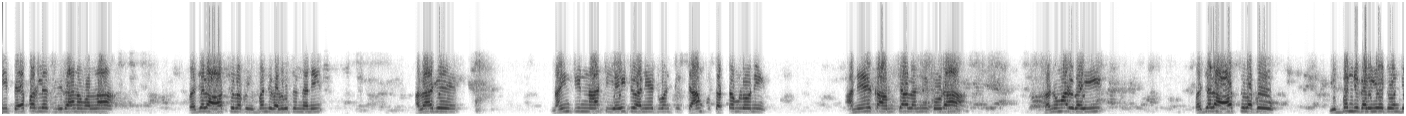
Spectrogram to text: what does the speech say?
ఈ పేపర్లెస్ విధానం వలన ప్రజల ఆస్తులకు ఇబ్బంది కలుగుతుందని అలాగే నైన్టీన్ నాట్ ఎయిట్ అనేటువంటి స్టాంపు చట్టంలోని అనేక అంశాలన్నీ కూడా కనుమరుగయ్యి ప్రజల ఆస్తులకు ఇబ్బంది కలిగేటువంటి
